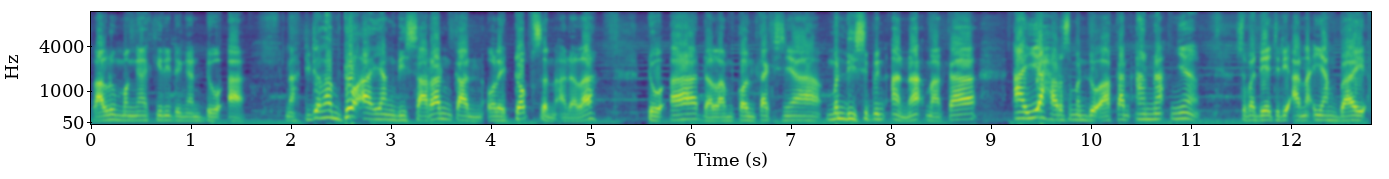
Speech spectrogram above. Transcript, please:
lalu mengakhiri dengan doa. Nah di dalam doa yang disarankan oleh Dobson adalah doa dalam konteksnya mendisiplin anak, maka ayah harus mendoakan anaknya supaya dia jadi anak yang baik.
